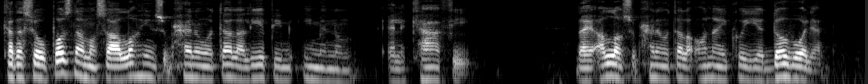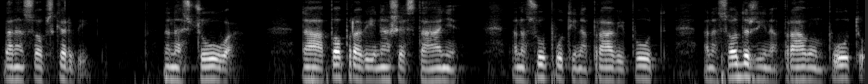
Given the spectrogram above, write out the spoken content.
kada se upoznamo sa Allahim subhanahu wa ta'ala lijepim imenom El Kafi, da je Allah subhanahu wa ta'ala onaj koji je dovoljan da nas obskrbi, da nas čuva, da popravi naše stanje, da nas uputi na pravi put, da nas održi na pravom putu,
